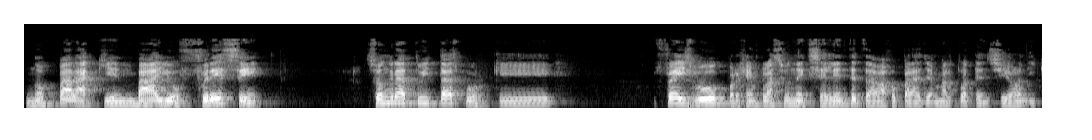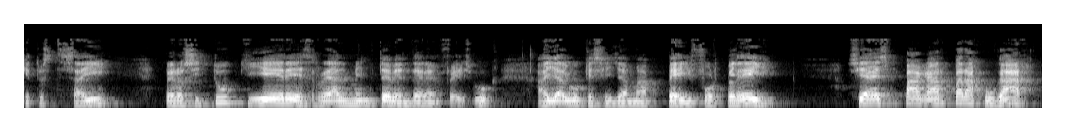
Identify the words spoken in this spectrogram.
no para quien va y ofrece. Son gratuitas porque Facebook, por ejemplo, hace un excelente trabajo para llamar tu atención y que tú estés ahí. Pero si tú quieres realmente vender en Facebook, hay algo que se llama pay for play. O sea, es pagar para jugar.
